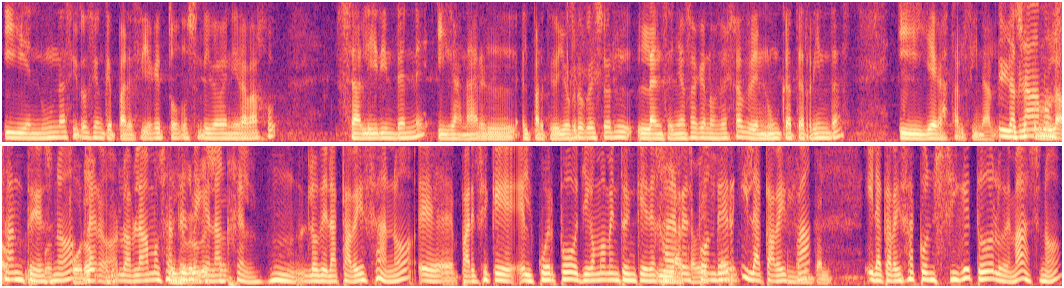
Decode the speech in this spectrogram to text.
y en una situación que parecía que todo se le iba a venir abajo, salir indemne y ganar el, el partido. Yo creo que eso es la enseñanza que nos deja de nunca te rindas y llega hasta el final. Lo hablábamos lado. antes, ¿no? Claro, otro, lo hablábamos pues antes, Miguel eso- Ángel. Mm, Lo de la cabeza, ¿no? Eh, parece que el cuerpo llega un momento en que deja La de responder es y la cabeza y la cabeza consigue todo lo demás, ¿no?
